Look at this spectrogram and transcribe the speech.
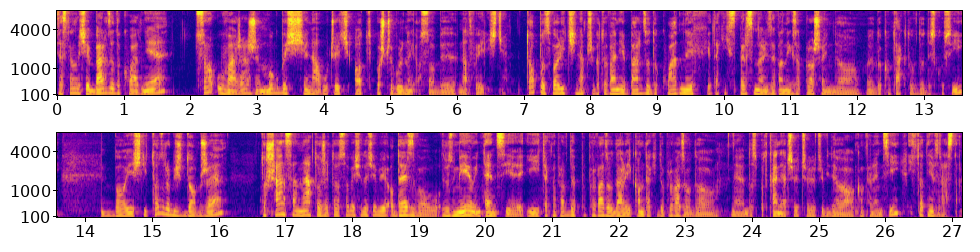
Zastanów się bardzo dokładnie, co uważasz, że mógłbyś się nauczyć od poszczególnej osoby na Twojej liście. To pozwoli Ci na przygotowanie bardzo dokładnych, takich spersonalizowanych zaproszeń do, do kontaktów, do dyskusji, bo jeśli to zrobisz dobrze, to szansa na to, że te osoby się do ciebie odezwą, zrozumieją intencje i tak naprawdę poprowadzą dalej kontakt i doprowadzą do, e, do spotkania czy, czy, czy wideokonferencji, istotnie wzrasta.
